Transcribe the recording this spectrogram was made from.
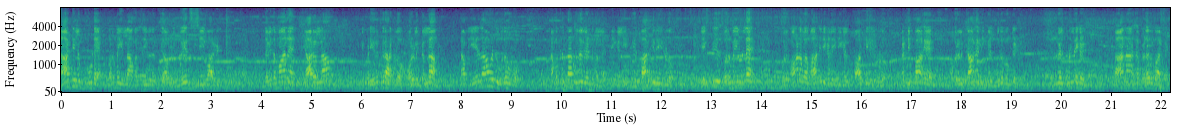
நாட்டிலும் கூட வறுமை இல்லாமல் செய்வதற்கு அவர்கள் முயற்சி செய்வார்கள். இந்த விதமான யாரெல்லாம் இப்படி இருக்கிறார்களோ அவர்களுக்கெல்லாம் நாம் ஏதாவது உதவுவோம். நமக்குத்தான் உதவ வேண்டுமல்ல. நீங்கள் எங்கு பார்க்கிறீர்களோ எங்கு வறுமையுள்ள ஒரு மாணவ மாணவிகளை நீங்கள் பார்க்கிறீர்களோ கண்டிப்பாக அவர்களுக்காக நீங்கள் உதவுங்கள். உங்கள் பிள்ளைகள் தானாக வளருவார்கள்.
